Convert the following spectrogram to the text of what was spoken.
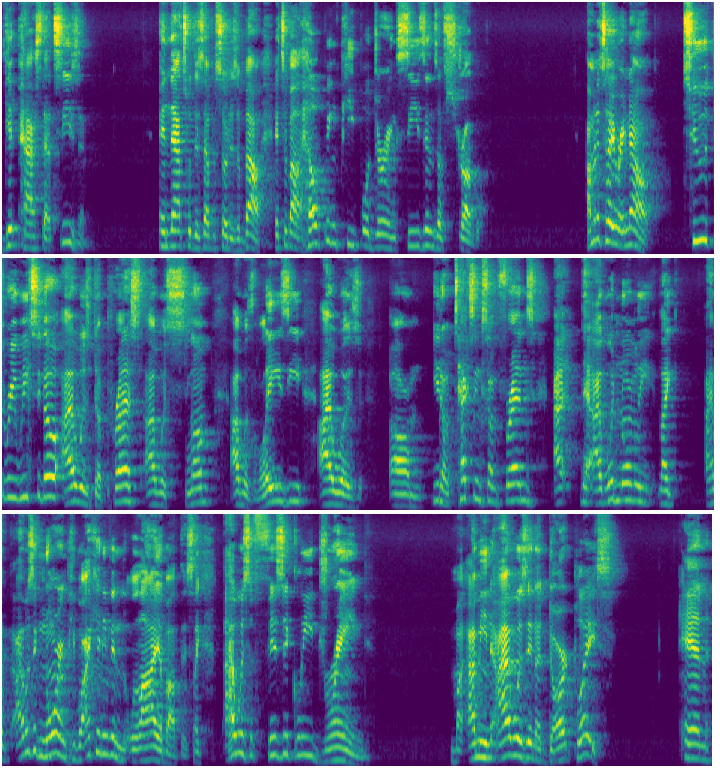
get past that season? And that's what this episode is about. It's about helping people during seasons of struggle. I'm going to tell you right now, two, three weeks ago, I was depressed. I was slumped. I was lazy. I was um, you know, texting some friends that I wouldn't normally like. I, I was ignoring people. I can't even lie about this. Like I was physically drained. My, I mean, I was in a dark place. And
